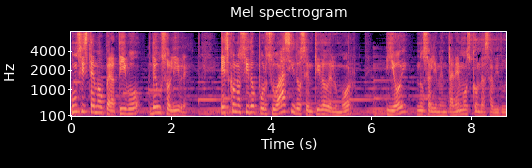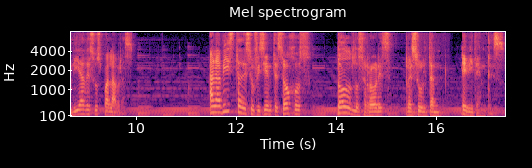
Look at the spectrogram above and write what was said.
un sistema operativo de uso libre. Es conocido por su ácido sentido del humor y hoy nos alimentaremos con la sabiduría de sus palabras. A la vista de suficientes ojos, todos los errores resultan evidentes.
